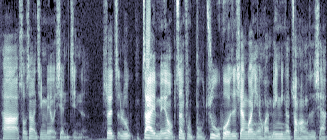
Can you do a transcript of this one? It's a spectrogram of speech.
他手上已经没有现金了。所以，如在没有政府补助或者是相关延缓命令的状况之下。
